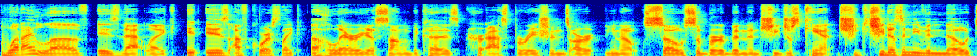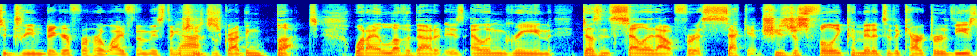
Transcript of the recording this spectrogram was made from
what I love is that like it is of course like a hilarious song because her aspirations are, you know, so suburban and she just can't she she doesn't even know to dream bigger for her life than these things Yeah. she's describing. But what I love about it is Ellen Greene doesn't sell it out for a second. She's just fully committed to the character. These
